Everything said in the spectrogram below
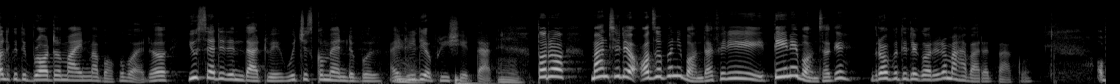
अलिकति ब्रडर माइन्डमा भएको भएर you set it in that way which is commendable I really appreciate that तर मान्छेले अझ पनि भन्दाखेरि त्यही नै भन्छ के? द्रौपदीले गरेर महाभारत भएको। अब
